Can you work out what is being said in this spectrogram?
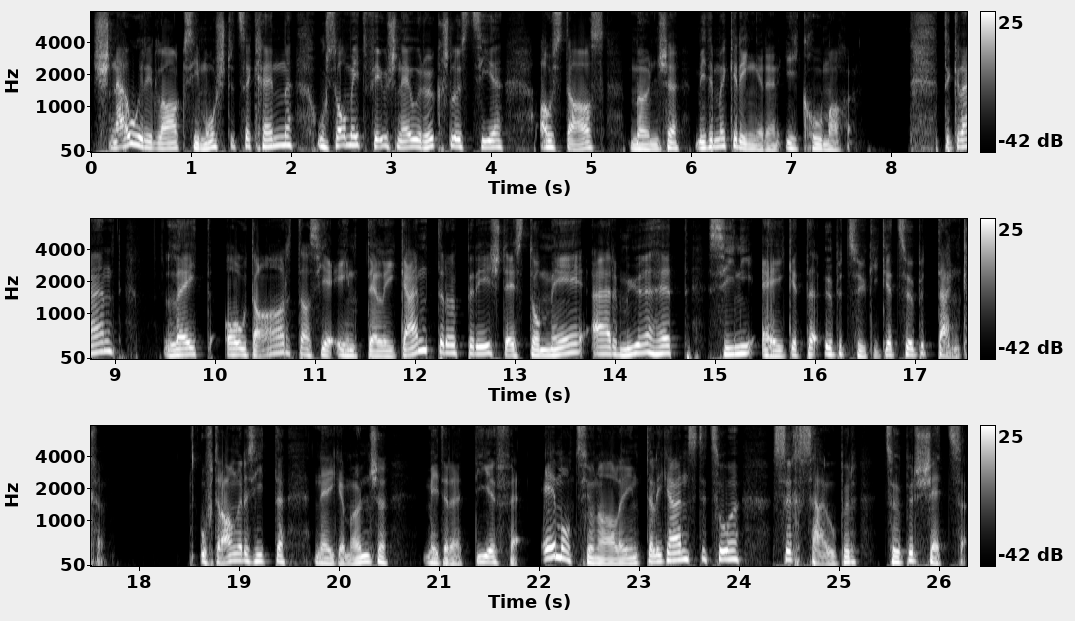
schneller in der Lage sind, Muster zu erkennen und somit viel schneller Rückschlüsse ziehen, als das Menschen mit einem geringeren IQ machen. Der Grant legt auch dar, dass je intelligenter jemand ist, desto mehr er Mühe hat, seine eigenen Überzeugungen zu überdenken. Auf der anderen Seite neigen Menschen mit einer tiefen emotionalen Intelligenz dazu, sich selber zu überschätzen.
